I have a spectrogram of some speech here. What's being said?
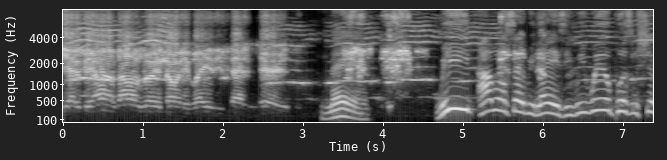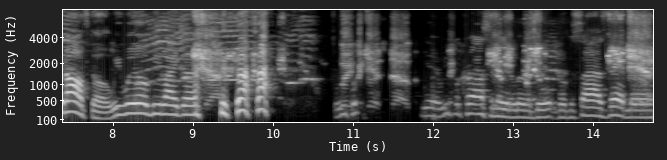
Yeah, to be honest, I don't really know any lazy Sagittarius. Man, we I won't say we lazy. We will put some shit off though. We will be like uh we We pro- yeah, we procrastinate a little bit, but besides that, man.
